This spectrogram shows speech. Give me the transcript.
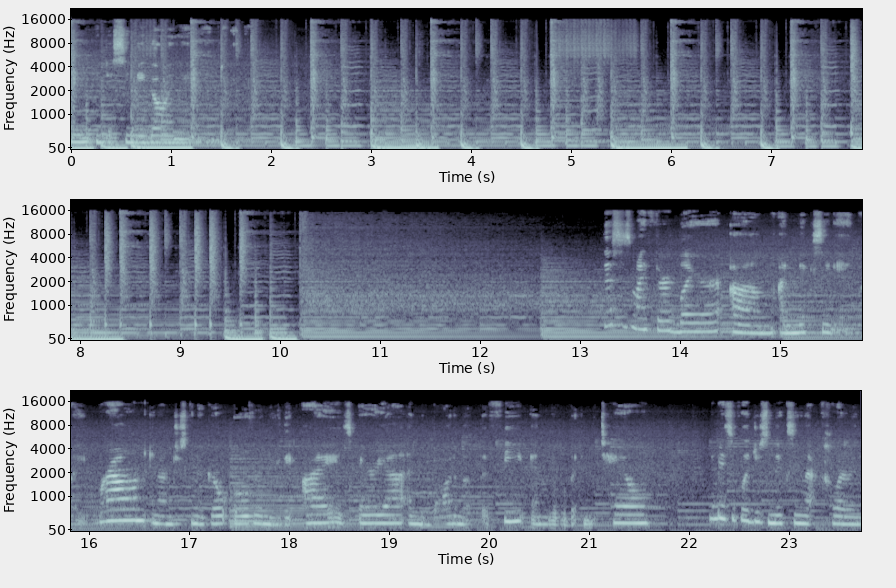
you can just see me going in This is my third layer. Um, I'm mixing a light brown and I'm just going to go over near the eyes area and the bottom of the feet and a little bit in the tail. And basically just mixing that color in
